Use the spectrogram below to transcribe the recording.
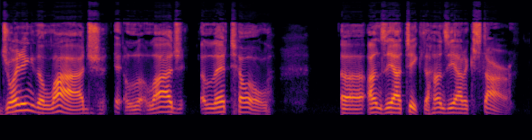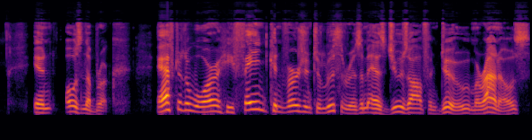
joining the Lodge, Lodge L'Etoile uh, the Hanseatic Star, in Osnabrück. After the war, he feigned conversion to Lutheranism, as Jews often do, Marranos,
